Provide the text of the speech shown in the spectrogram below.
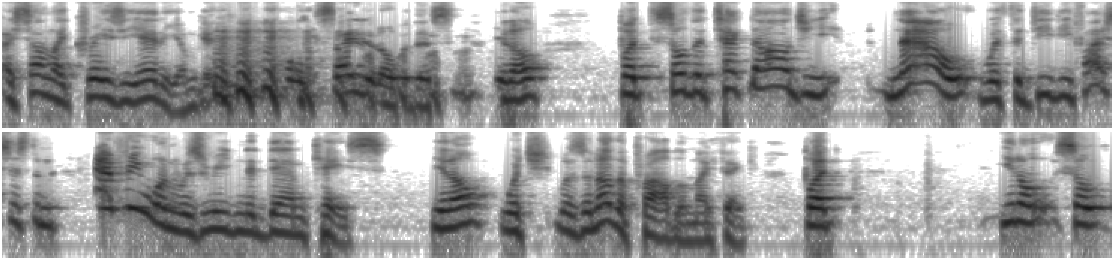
I sound like crazy Eddie. I'm getting excited over this, you know. But so the technology now with the DD5 system, everyone was reading the damn case, you know, which was another problem, I think. But you know, so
